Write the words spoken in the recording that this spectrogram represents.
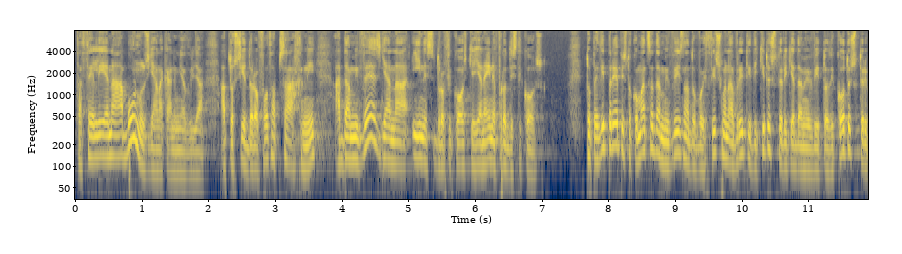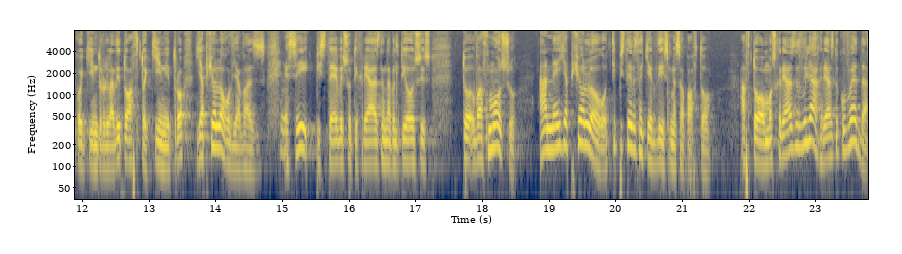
Θα θέλει ένα μπόνους για να κάνει μια δουλειά. Από το σύντροφο θα ψάχνει ανταμοιβές για να είναι συντροφικός και για να είναι φροντιστικός. Το παιδί πρέπει στο κομμάτι της ανταμοιβής να το βοηθήσουμε να βρει τη δική του εσωτερική ανταμοιβή, το δικό του εσωτερικό κίνητρο, δηλαδή το αυτοκίνητρο. Για ποιο λόγο διαβάζεις; Εσύ πιστεύεις ότι χρειάζεται να βελτιώσεις το βαθμό σου; Αν ναι, για ποιο λόγο; Τι πιστεύεις να κερδίσεις μέσα από αυτό; Αυτό όμως χρειάζεται δουλειά, χρειάζεται κουβέντα.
